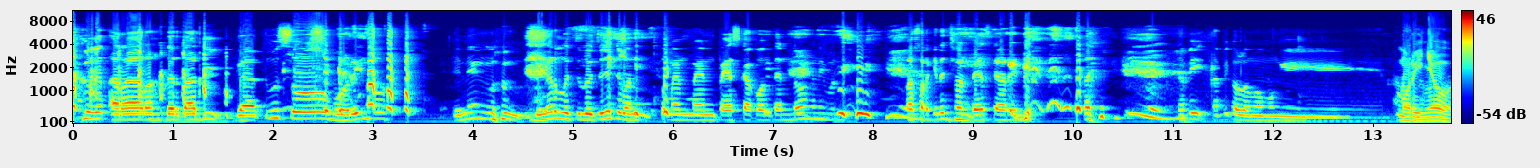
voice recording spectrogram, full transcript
Aku lihat arah-arah dari tadi, Gattuso, Mourinho. Ini yang denger lucu-lucunya cuma pemain-pemain PSK konten doang nih, Bun. Pasar kita cuma PSK hari ini. tapi tapi kalau ngomongin Mourinho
